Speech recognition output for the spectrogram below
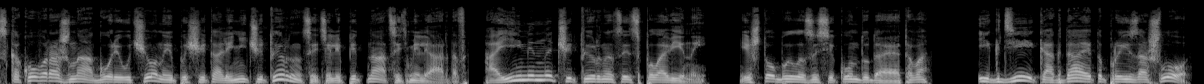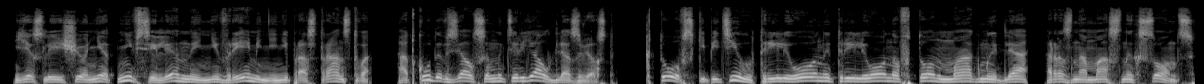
С какого рожна горе-ученые посчитали не 14 или 15 миллиардов, а именно 14 с половиной? И что было за секунду до этого? И где и когда это произошло, если еще нет ни Вселенной, ни времени, ни пространства? Откуда взялся материал для звезд? Кто вскипятил триллионы триллионов тонн магмы для разномастных солнц?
